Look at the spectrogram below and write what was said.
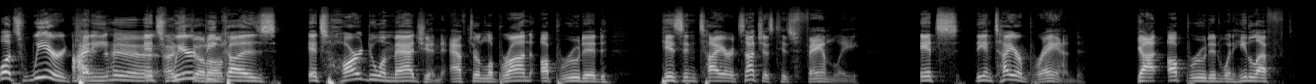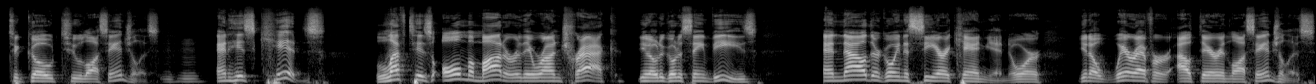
Well, it's weird, I- Kenny. uh, it's I weird because it's hard to imagine after LeBron uprooted his entire, it's not just his family, it's the entire brand got uprooted when he left to go to Los Angeles. Mm-hmm. And his kids left his alma mater. They were on track, you know, to go to St. V's. And now they're going to Sierra Canyon or, you know, wherever out there in Los Angeles.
